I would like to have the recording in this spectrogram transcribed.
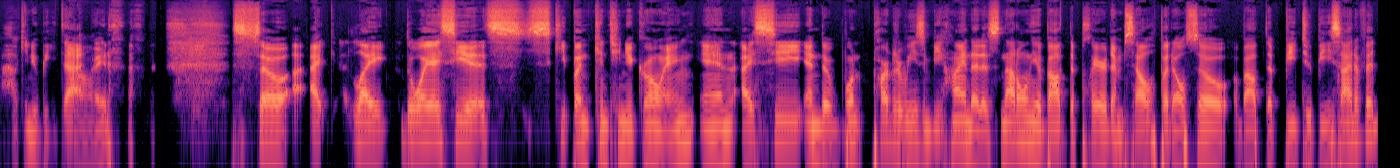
how can you beat that wow. right so I like the way I see it, it's keep on continue growing, and I see, and the one part of the reason behind that is not only about the player themselves, but also about the B two B side of it.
